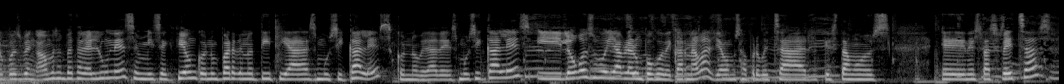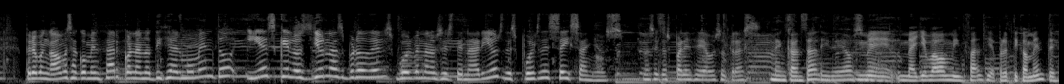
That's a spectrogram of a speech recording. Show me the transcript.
Bueno, pues venga, vamos a empezar el lunes en mi sección con un par de noticias musicales, con novedades musicales, y luego os voy a hablar un poco de carnaval. Ya vamos a aprovechar que estamos en estas fechas. Pero venga, vamos a comenzar con la noticia del momento, y es que los Jonas Brothers vuelven a los escenarios después de seis años. No sé qué os parece a vosotras. Me encanta la idea. o sea, Me, me ha llevado a mi infancia prácticamente.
